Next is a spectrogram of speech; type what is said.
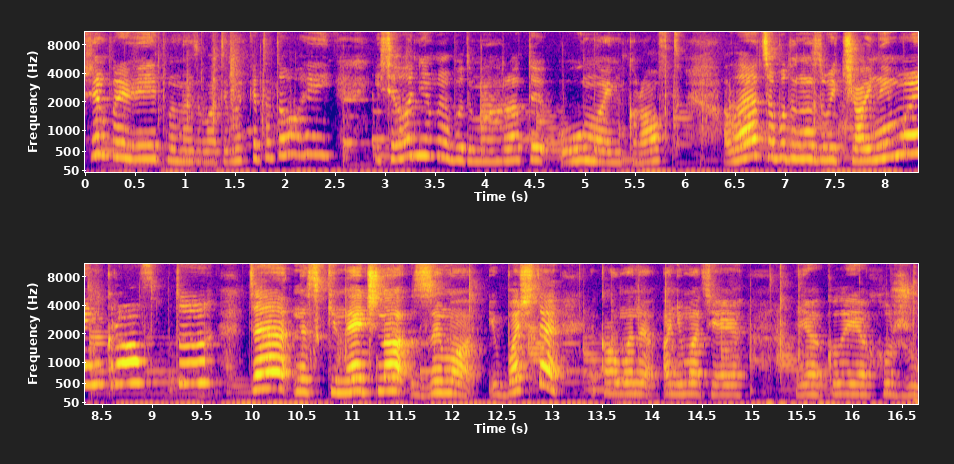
Всім привіт! Мене звати Микита Довгий. І сьогодні ми будемо грати у Майнкрафт. Але це буде незвичайний Майнкрафт. Це нескінчна зима. І бачите, яка у мене анімація, я, я- коли я ходжу.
